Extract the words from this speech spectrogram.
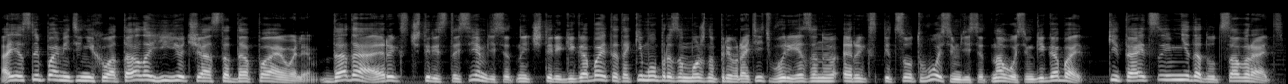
А если памяти не хватало, ее часто допаивали. Да-да, RX 470 на 4 гигабайта таким образом можно превратить в урезанную RX 580 на 8 гигабайт. Китайцы им не дадут соврать.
